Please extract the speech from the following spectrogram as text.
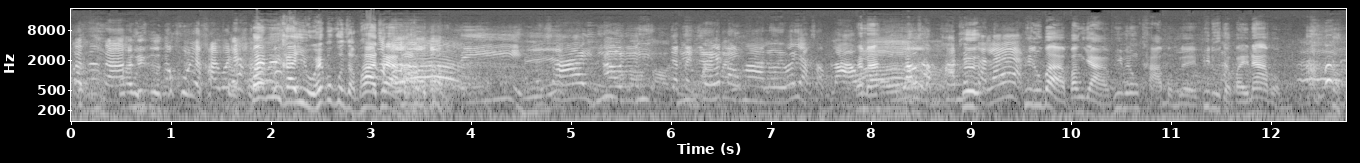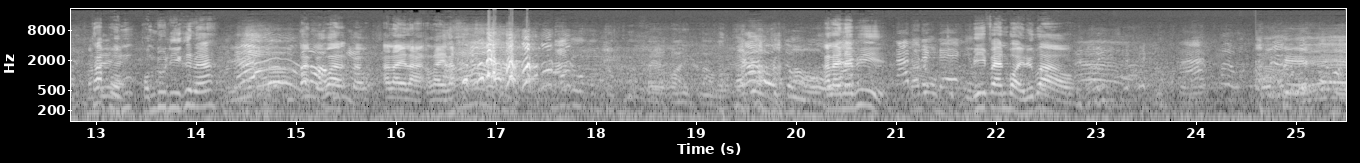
แป๊บนึงนะอันนี้คือ ต้องคุยกับใครวะเนี่ย ไม่ไม่มีใครอยู่ให้พวกคุณสัมภาษณ์ใช่ไหมดี มีงเฟงานซไหมเรามาเลยว่าอยากสำเราใช่ไหมเราสำคัญคืตั้องแต่แรก พี่รู้ป่ะบางอย่างพี่ไม่ต้องถามผมเลย พี่ดูจากใบหน้าผม ถ้าผมผมดูดีขึ้นนะแต่แปลว่าแปลว่าอะไรล่ะอะไรนะน่าดูคนชมพูเลยก่อนหน้าน่าดูคนชมโจพูอะไรนะพี่ หน้าแดงๆอยู่มีแฟนบ่อยหรือเปล่า นะ โอเคเออ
